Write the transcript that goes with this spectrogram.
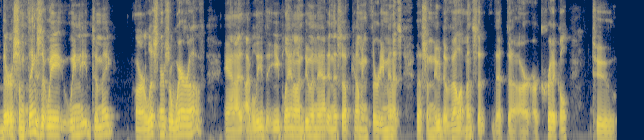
there are some things that we we need to make our listeners aware of. And I, I, believe that you plan on doing that in this upcoming 30 minutes. There's some new developments that, that uh, are, are, critical to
